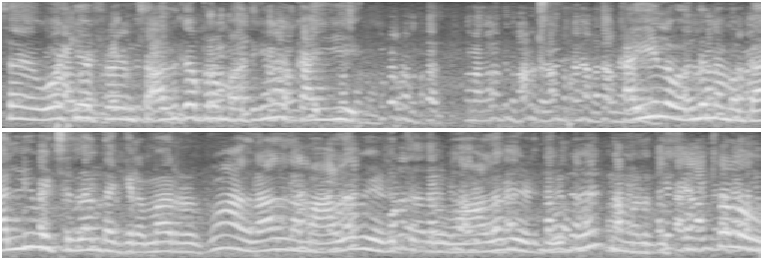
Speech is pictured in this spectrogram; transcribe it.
சரி ஓகே ஃப்ரெண்ட்ஸ் அதுக்கப்புறம் பார்த்தீங்கன்னா கை. கையில் வந்து நம்ம கல்லி வச்சு தான் தைக்கிற மாதிரி இருக்கும். அதனால நம்ம அளவு எடுத்துக்கிடுவோம் அளவு எடுத்துக்கிட்டு நம்மளுக்கு சுற்றளவு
